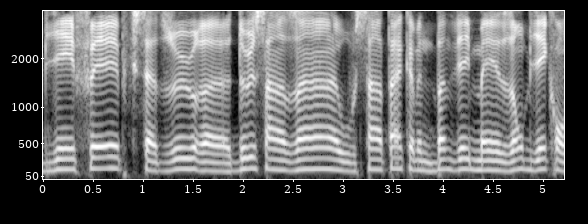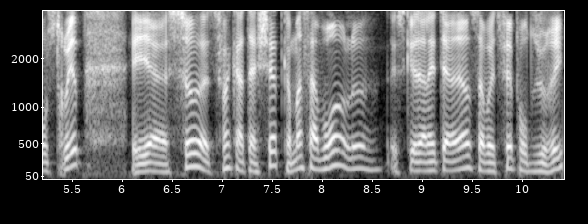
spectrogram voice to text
bien fait, puis que ça dure 200 euh, ans ou 100 ans comme une bonne vieille maison bien construite. Et euh, ça, souvent quand t'achètes, comment savoir là? Est-ce que à l'intérieur ça va être fait pour durer?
